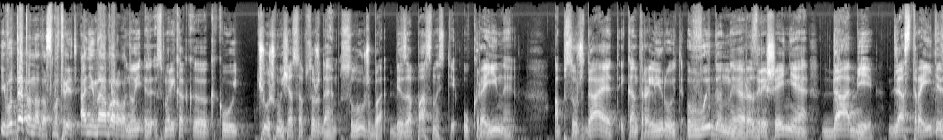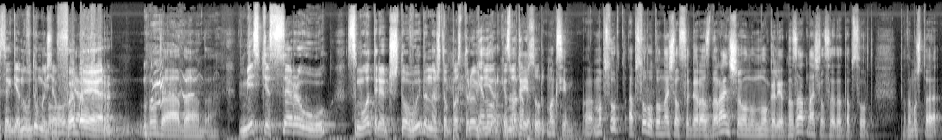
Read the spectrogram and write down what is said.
И вот это надо смотреть, а не наоборот. Ну, э, смотри, как, э, какую чушь мы сейчас обсуждаем. Служба безопасности Украины обсуждает и контролирует выданные разрешения ДАБИ для строительства, где, ну вдумайся, ну, ФБР. Я... Ну да, да, да. Вместе с ЦРУ смотрят, что выдано, что построить в Нью-Йорке. Ну, ну, это абсурд. Максим, абсурд, абсурд он начался гораздо раньше, он много лет назад начался этот абсурд, потому что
